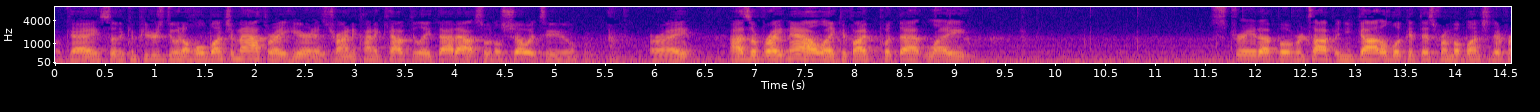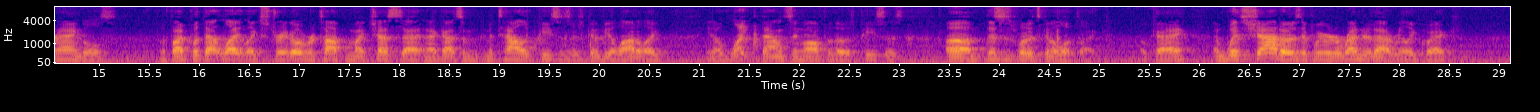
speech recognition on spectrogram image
Okay, so the computer's doing a whole bunch of math right here, and it's trying to kind of calculate that out, so it'll show it to you. All right, as of right now, like if I put that light straight up over top, and you got to look at this from a bunch of different angles. But If I put that light like straight over top of my chess set, and I got some metallic pieces, there's going to be a lot of like, you know, light bouncing off of those pieces. Um, this is what it's going to look like. Okay, and with shadows, if we were to render that really quick,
